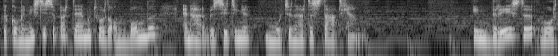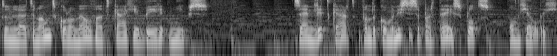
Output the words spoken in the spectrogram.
De Communistische Partij moet worden ontbonden en haar bezittingen moeten naar de staat gaan. In Dresden hoort een luitenant-kolonel van het KGB het nieuws. Zijn lidkaart van de Communistische Partij is plots ongeldig.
